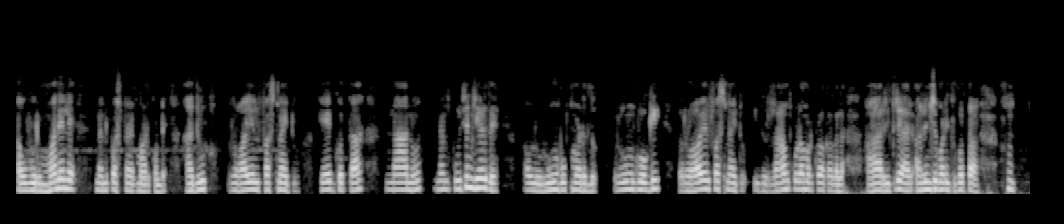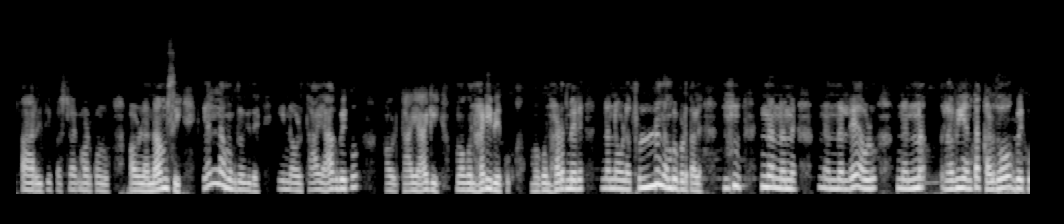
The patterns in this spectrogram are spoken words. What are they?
ಅವ್ರ ಮನೇಲೆ ನನ್ನ ಫಸ್ಟ್ ನೈಟ್ ಮಾಡಿಕೊಂಡೆ. ಅದು ರಾಯಲ್ ಫಸ್ಟ್ ನೈಟು ಹೇಗೆ ಗೊತ್ತಾ? ನಾನು ನನ್ನ ಪೂಜೆಗೆ ಹೇಳಿದೆ ಅವಳು ರೂಮ್ ಬುಕ್ ಮಾಡಿದ್ಲು. ರೂಮ್ಗೆ ಹೋಗಿ ರಾಯಲ್ ಫಸ್ಟ್ ನೈಟು ಇದು ರಾಮ್ ಕೂಡ ಮಾಡ್ಕೊಳಕ್ಕಾಗಲ್ಲ. ಆ ರೀತಿ ಅರೇಂಜ್ ಮಾಡಿದ್ರು ಗೊತ್ತಾ? ಆ ರೀತಿ ಫಸ್ಟ್ ನೈಟ್ ಮಾಡಿಕೊಂಡು ಅವಳನ್ನ ನಂಬಿಸಿ ಎಲ್ಲ ಮುಗಿದೋಗಿದೆ. ಇನ್ನು ಅವಳು ತಾಯಿ ಆಗಬೇಕು, ಅವಳ ತಾಯಿ ಆಗಿ ಮಗುನ ಹಡಿಬೇಕು. ಮಗುನ ಹಡಿದ್ಮೇಲೆ ನನ್ನ ಅವಳ ಫುಲ್ಲು ನಂಬಿಬಿಡ್ತಾಳೆ ನನ್ನನ್ನು, ನನ್ನಲ್ಲೇ ಅವಳು ನನ್ನ ರವಿ ಅಂತ ಕಳೆದು ಹೋಗಬೇಕು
